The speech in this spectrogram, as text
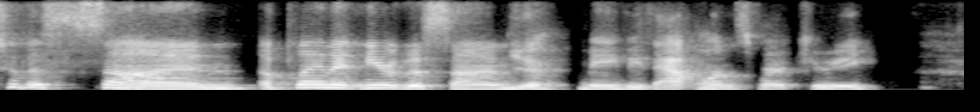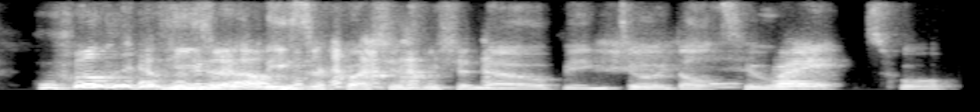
to the sun, a planet near the sun. Yeah. Maybe that one's Mercury. We'll never These know. are these are questions we should know, being two adults who Right. went to school.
